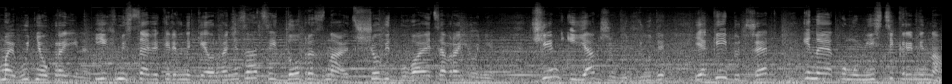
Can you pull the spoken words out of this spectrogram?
майбутнє України. Їх місцеві керівники організацій добре знають, що відбувається в районі, чим і як живуть люди, який бюджет і на якому місці кримінал.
